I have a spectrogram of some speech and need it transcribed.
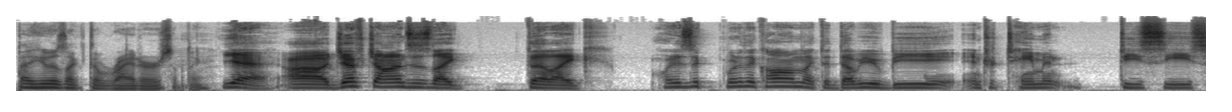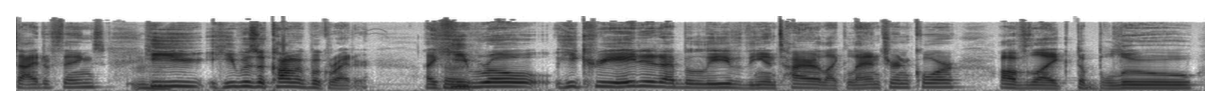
thought he was like the writer or something. Yeah, uh, Geoff Johns is like the like what is it? What do they call him? Like the WB Entertainment DC side of things. He he was a comic book writer. Like he wrote, he created, I believe, the entire like Lantern Corps of like the blue,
